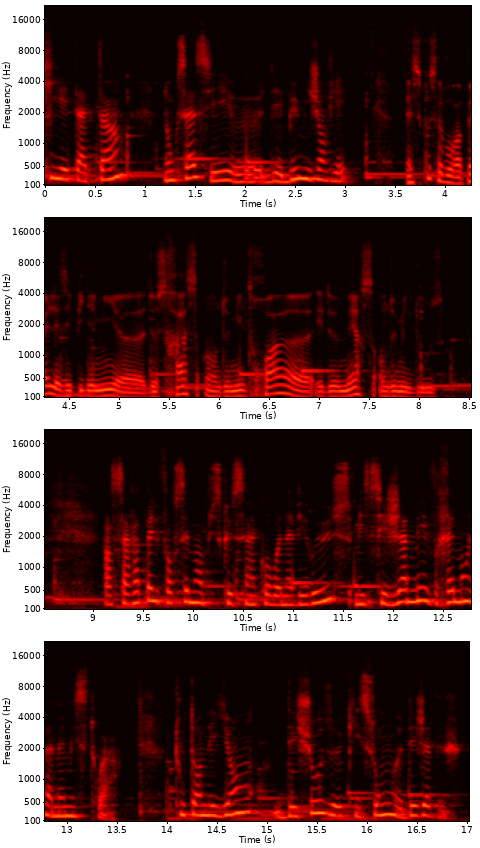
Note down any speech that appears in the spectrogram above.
qui est atteint. Donc ça c'est euh, début mi-janvier. Est-ce que ça vous rappelle les épidémies de SRAS en 2003 et de MERS en 2012 alors ça rappelle forcément puisque c'est un coronavirus, mais c'est jamais vraiment la même histoire, tout en ayant des choses qui sont déjà vues.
